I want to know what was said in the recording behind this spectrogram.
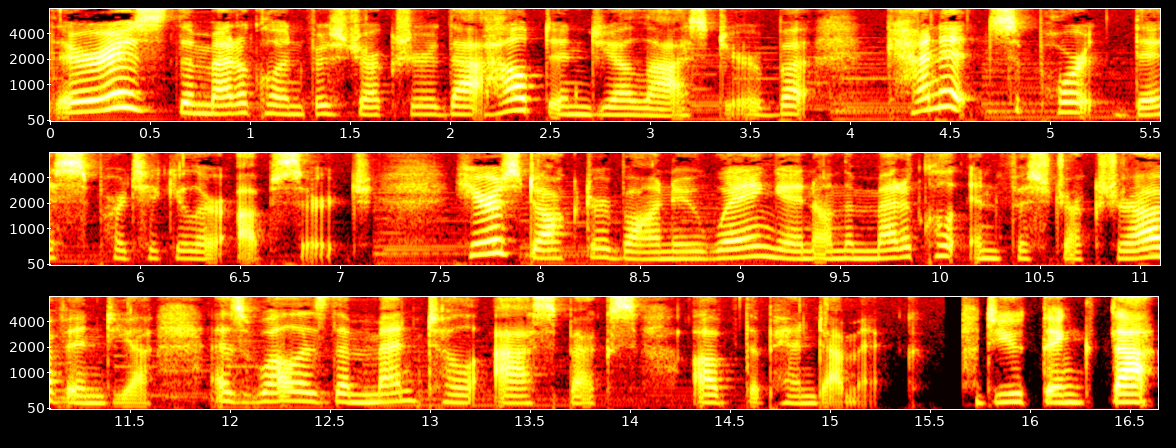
There is the medical infrastructure that helped India last year, but can it support this particular upsurge? Here's Dr. Banu weighing in on the medical infrastructure of India as well as the mental aspects of the pandemic. Do you think that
